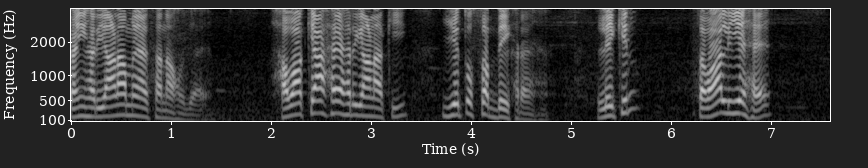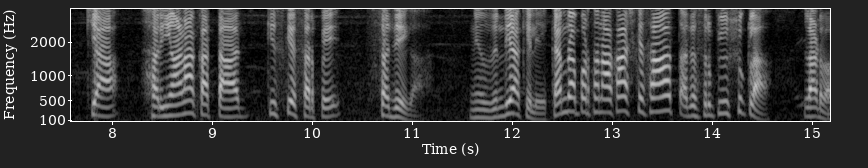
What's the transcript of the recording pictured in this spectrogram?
कहीं हरियाणा में ऐसा ना हो जाए। हवा क्या है हरियाणा की, ये तो सब देख रहे हैं। लेकिन सवाल ये है, क्या हरियाणा का ताज किसके सर पे सजेगा? न्यूज़ इंडिया के लिए। कैमरा पर्सन आकाश के साथ अजस्र पीयूष शुक्ला, लाडवा।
